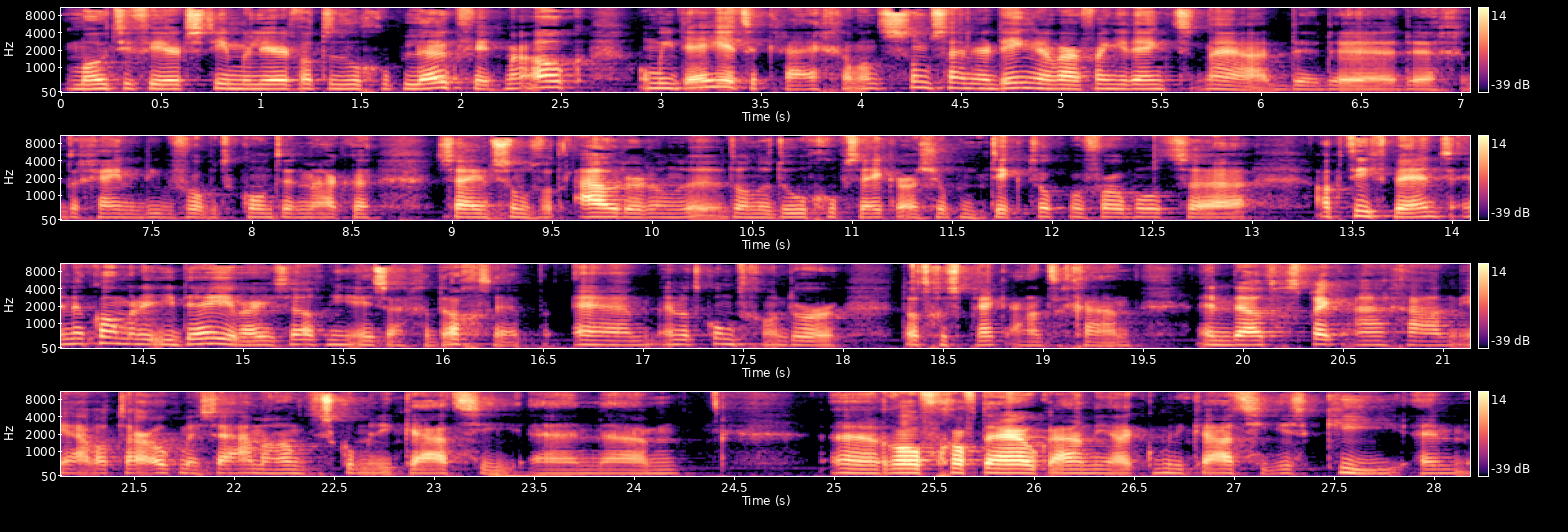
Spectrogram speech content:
motiveert, stimuleert, wat de doelgroep leuk vindt. Maar ook om ideeën te krijgen. Want soms zijn er dingen waarvan je denkt: nou ja, de, de, de, degene die bijvoorbeeld de content maken, zijn soms wat ouder dan de, dan de doelgroep. Zeker als je op een TikTok bijvoorbeeld actief bent. En dan komen er ideeën waar je zelf niet eens aan gedacht hebt. Um, en dat komt gewoon door dat gesprek aan te gaan. En dat gesprek aangaan, ja, wat daar ook mee samenhangt, is communicatie. En um, uh, Ralf gaf daar ook aan, ja, communicatie is key. En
